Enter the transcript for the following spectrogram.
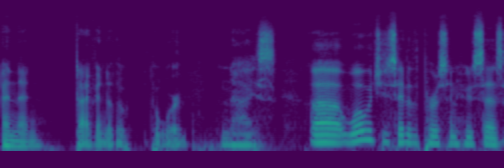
And then dive into the, the word. Nice. Uh, what would you say to the person who says,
